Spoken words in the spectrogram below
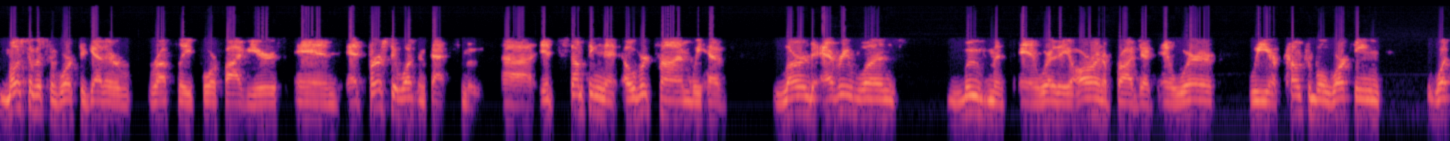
most of us have worked together roughly four or five years, and at first it wasn't that smooth. Uh, it's something that over time we have learned everyone's movements and where they are in a project and where we are comfortable working, what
